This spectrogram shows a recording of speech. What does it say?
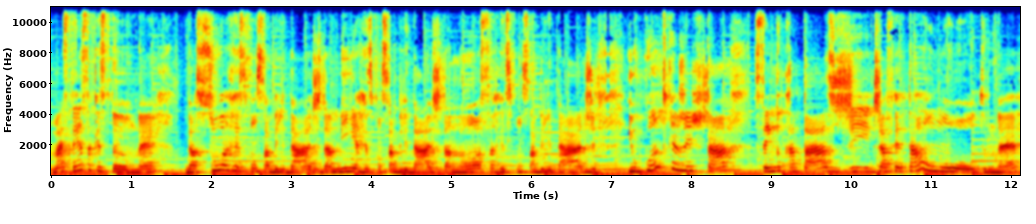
mas tem essa questão, né? Da sua responsabilidade, da minha responsabilidade, da nossa responsabilidade e o quanto que a gente está sendo capaz de, de afetar um ou outro, né?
